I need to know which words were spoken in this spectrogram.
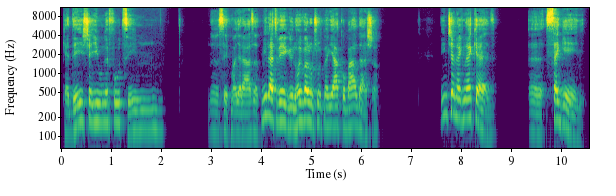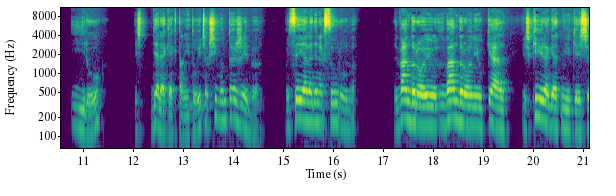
kedése júne fucim. Nagyon szép magyarázat. Mi lett végül? Hogy valósult meg Jákob áldása? Nincsenek neked uh, szegény írók és gyerekek tanítói, csak Simon törzséből, hogy széjjel legyenek szóródva. Vándorol, vándorolniuk kell, és kéregetniük, és,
